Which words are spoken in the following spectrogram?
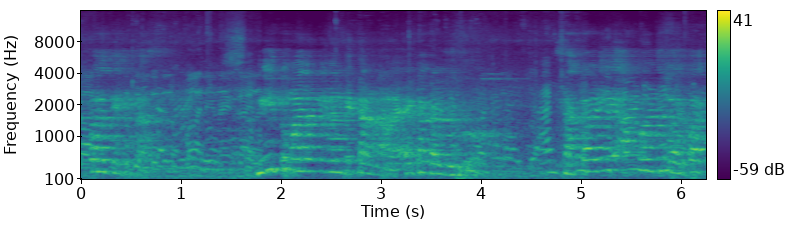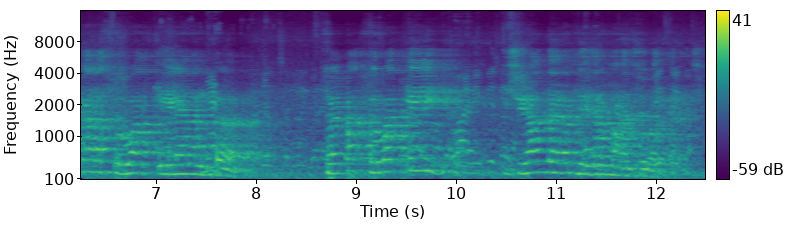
परत येत मी तुम्हाला विनंती करणार आहे एका काळजीपूर्वक सकाळी आपण स्वयंपाकाला सुरुवात केल्यानंतर स्वयंपाक सुरुवात केली की श्रीराम जयराम जयजर सुरुवात करायची.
